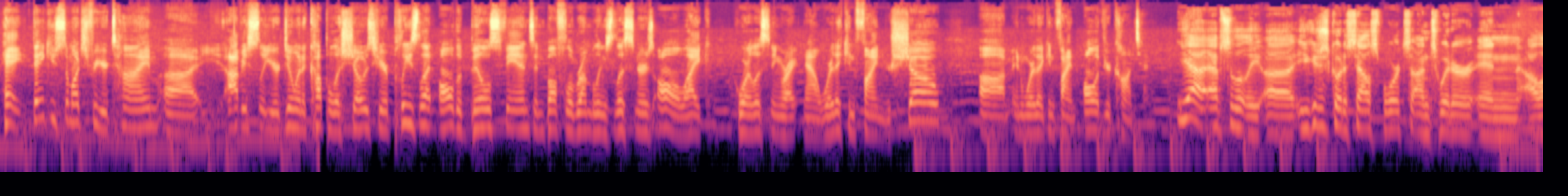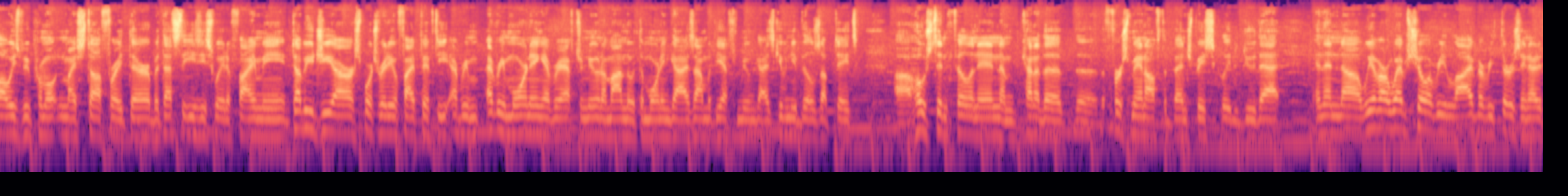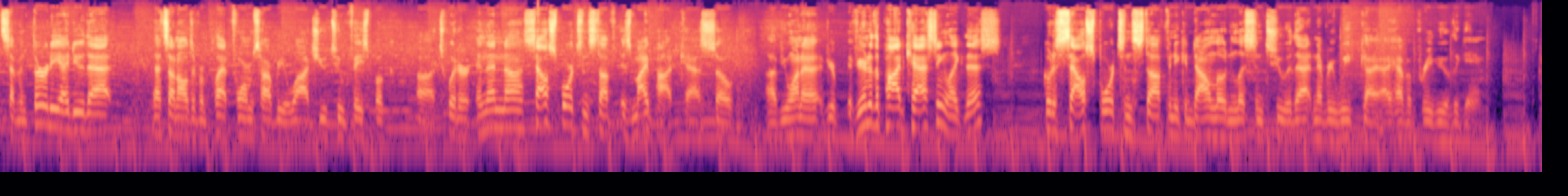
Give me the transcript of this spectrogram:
Hey, thank you so much for your time. Uh, obviously, you're doing a couple of shows here. Please let all the Bills fans and Buffalo Rumblings listeners, all alike, who are listening right now, where they can find your show um, and where they can find all of your content. Yeah, absolutely. Uh, you can just go to Sal Sports on Twitter, and I'll always be promoting my stuff right there. But that's the easiest way to find me. WGR Sports Radio 550 every every morning, every afternoon. I'm on with the morning guys. I'm with the afternoon guys, giving you Bills updates, uh, hosting, filling in. I'm kind of the, the, the first man off the bench, basically, to do that. And then uh, we have our web show every live every Thursday night at 7:30. I do that. That's on all different platforms, however you watch YouTube, Facebook, uh, Twitter, and then uh, Sal Sports and stuff is my podcast. So uh, if you want to, if you're if you're into the podcasting like this go to Sal Sports and stuff, and you can download and listen to that. And every week I, I have a preview of the game.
